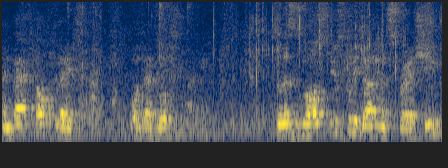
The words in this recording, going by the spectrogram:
and back calculate what that looks like. So this is most usefully done in a spreadsheet.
